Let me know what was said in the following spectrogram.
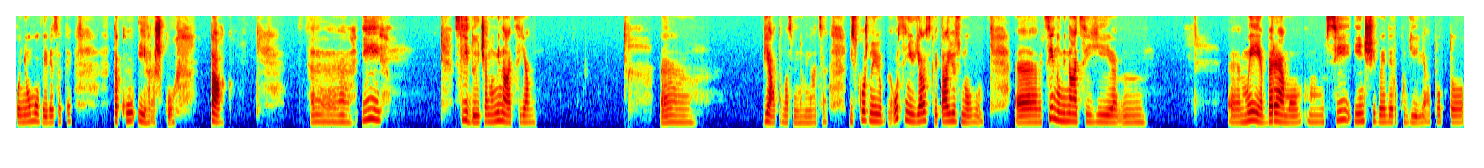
по ньому вив'язати таку іграшку. Так. Е, і слідуюча номінація. Е, П'ята у нас номінація. І з кожною осінню я розквітаю знову. Е, В цій номінації е, ми беремо всі інші види рукоділля, тобто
